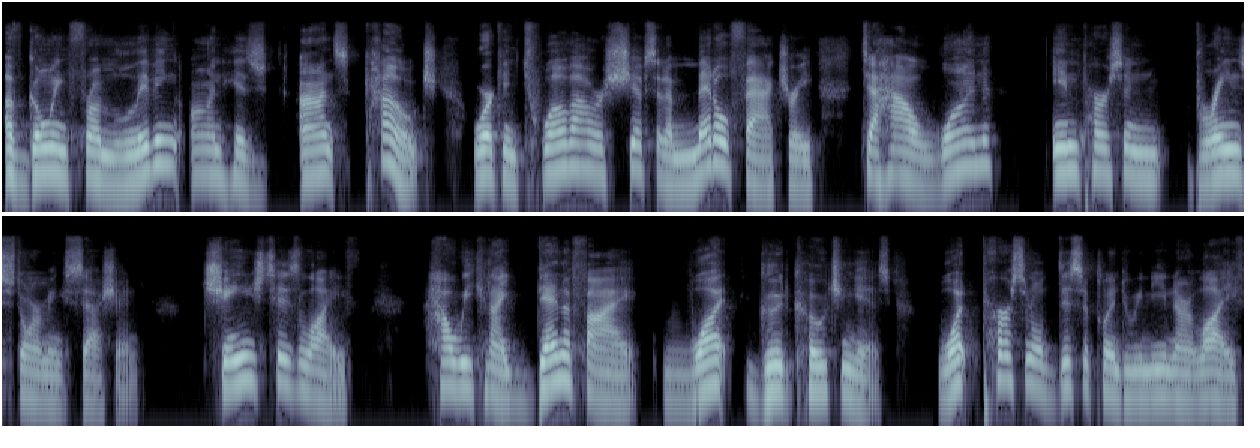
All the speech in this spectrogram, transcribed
of going from living on his aunt's couch, working 12 hour shifts at a metal factory, to how one in person brainstorming session changed his life, how we can identify what good coaching is, what personal discipline do we need in our life,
